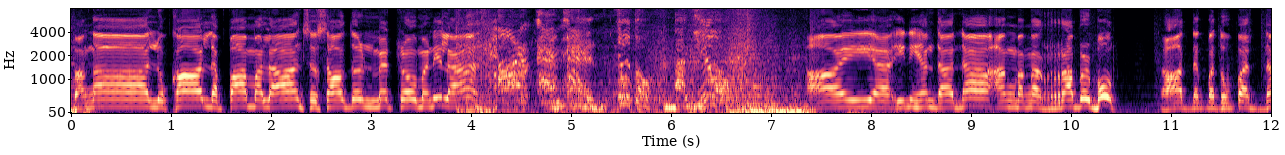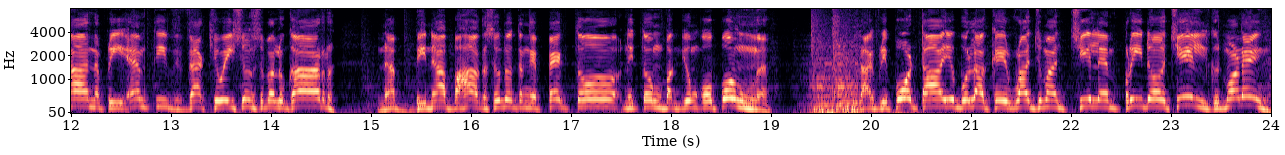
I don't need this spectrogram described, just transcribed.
Mga lokal na pamalaan sa Southern Metro Manila RMN Tutok Bagyo ay ah, inihanda na ang mga rubber boat at nagpatupad na na preemptive evacuation sa mga lugar na binabaha kasunod ng epekto nitong bagyong opong. Live report tayo mula kay Rajuman Chil Emprido. Chil, good morning!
